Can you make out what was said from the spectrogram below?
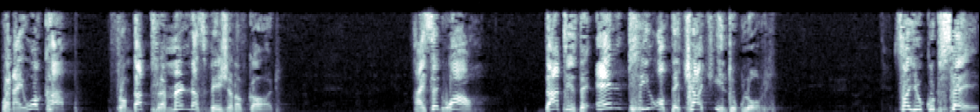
When I woke up from that tremendous vision of God, I said, wow, that is the entry of the church into glory. So you could say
